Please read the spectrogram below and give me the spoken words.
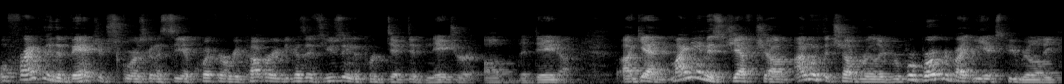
well, frankly, the Vantage score is going to see a quicker recovery because it's using the predictive nature of the data. Again, my name is Jeff Chubb. I'm with the Chubb Realty Group. We're brokered by eXp Realty.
